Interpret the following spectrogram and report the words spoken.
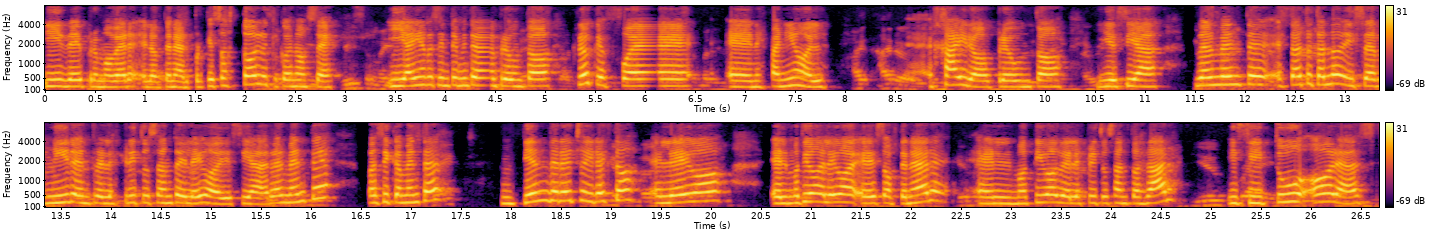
y de promover el obtener, porque eso es todo lo que conoce. Y alguien recientemente me preguntó, creo que fue en español, Jairo preguntó y decía, realmente estaba tratando de discernir entre el Espíritu Santo y el ego y decía, realmente, básicamente, bien derecho, directo, el ego el motivo del ego es obtener, el motivo del Espíritu Santo es dar. Y si tú oras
